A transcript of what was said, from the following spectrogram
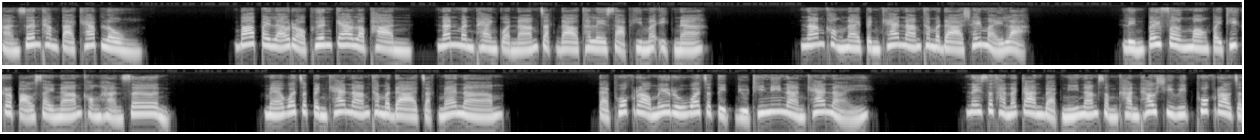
หานเซินทำตาแคบลง บ้าไปแล้วหรอเพื่อนแก้วละพันนั่นมันแพงกว่าน้ำจากดาวทะเลสาบหิมะอีกนะ น้ำของนายเป็นแค่น้ำธรรมดาใช่ไหมล่ะ หลินเป้ยเฟิงมองไปที่กระเป๋าใส่น้ำของหานเซินแม้ว่าจะเป็นแค่น้ำธรรมดาจากแม่น้ำ แต่พวกเราไม่รู้ว่าจะติดอยู่ที่นี่นานแค่ไหน ในสถานการณ์แบบนี้น้ำสำคัญเท่าชีวิตพวกเราจะ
